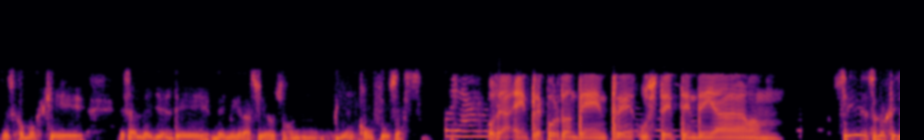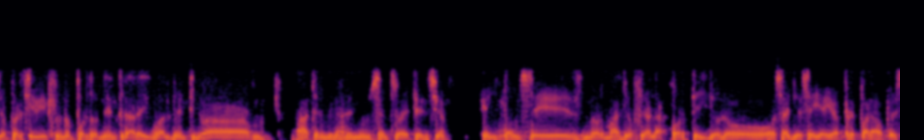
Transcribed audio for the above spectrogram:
Es como que esas leyes de, de migración son bien confusas. O sea, entre por donde entre, usted tendría... Um, sí, eso es lo que yo percibí, que uno por donde entrara igualmente iba a terminar en un centro de detención. Entonces, normal, yo fui a la corte y yo lo, o sea, yo ese día iba preparado, pues,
